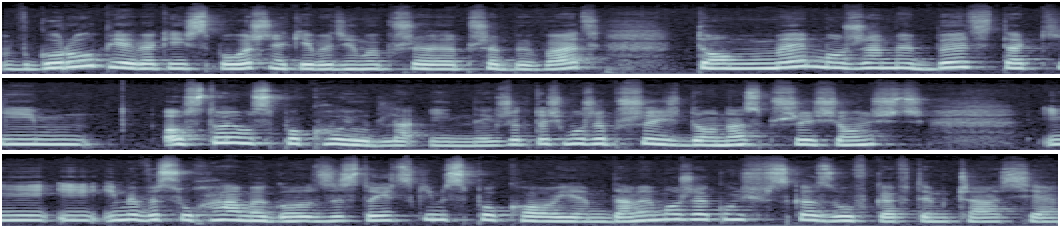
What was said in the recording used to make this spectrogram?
W grupie, w jakiejś społecznej, jakiej będziemy prze, przebywać, to my możemy być takim ostoją spokoju dla innych, że ktoś może przyjść do nas, przysiąść i, i, i my wysłuchamy go ze stoickim spokojem, damy może jakąś wskazówkę w tym czasie.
